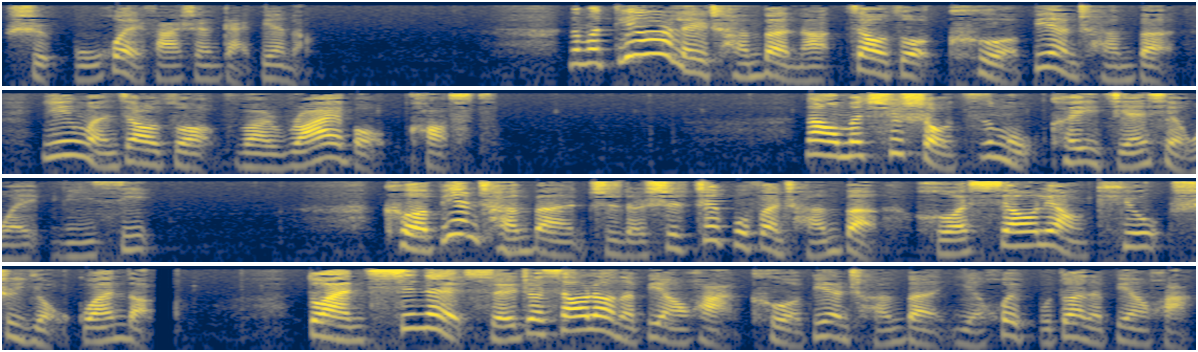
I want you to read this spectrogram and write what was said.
是不会发生改变的。那么第二类成本呢，叫做可变成本，英文叫做 variable cost。那我们取首字母可以简写为 VC。可变成本指的是这部分成本和销量 Q 是有关的，短期内随着销量的变化，可变成本也会不断的变化。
